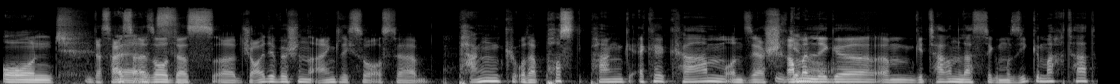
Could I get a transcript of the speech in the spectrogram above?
Und das heißt äh, also, dass äh, Joy Division eigentlich so aus der Punk- oder Post-Punk-Ecke kam und sehr schrammelige, genau. ähm, gitarrenlastige Musik gemacht hat,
